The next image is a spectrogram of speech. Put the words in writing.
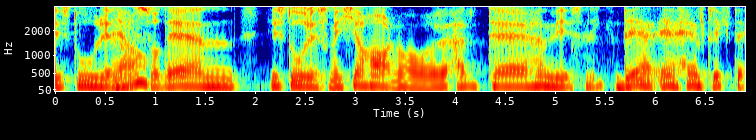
historien. Ja. Altså, det er en historie som ikke har noe RT-henvisning. Det er helt riktig.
